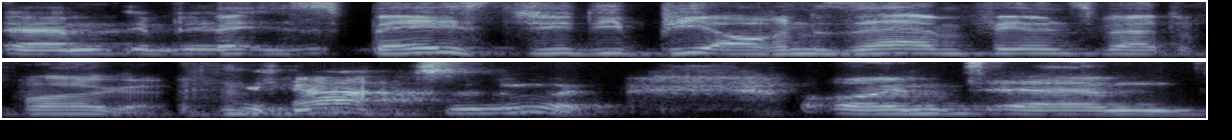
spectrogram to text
ähm, Space GDP auch eine sehr empfehlenswerte Folge. Ja, absolut. Und ähm,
